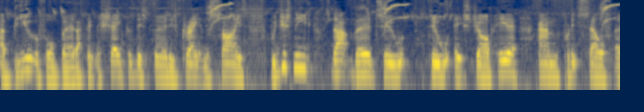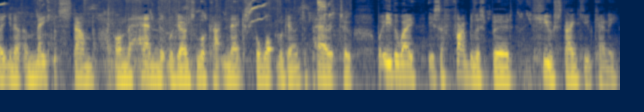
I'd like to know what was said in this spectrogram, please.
a beautiful bird. I think the shape of this bird is great and the size. We just need that bird to do its job here and put itself, uh, you know, and make its stamp on the hen that we're going to look at next for what we're going to pair it to. But either way, it's a fabulous bird. Huge thank you, Kenny.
